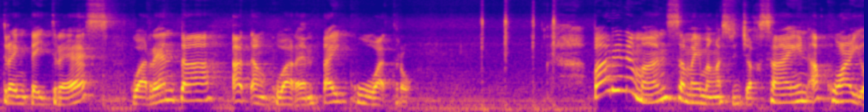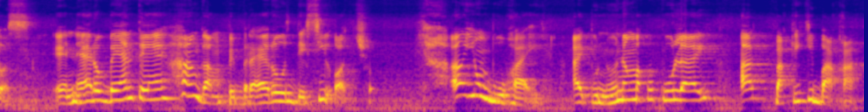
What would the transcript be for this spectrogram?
33, 40 at ang 44. Para naman sa may mga zodiac sign Aquarius, Enero 20 hanggang Pebrero 18. Ang iyong buhay ay puno ng makukulay at pakikibaka.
